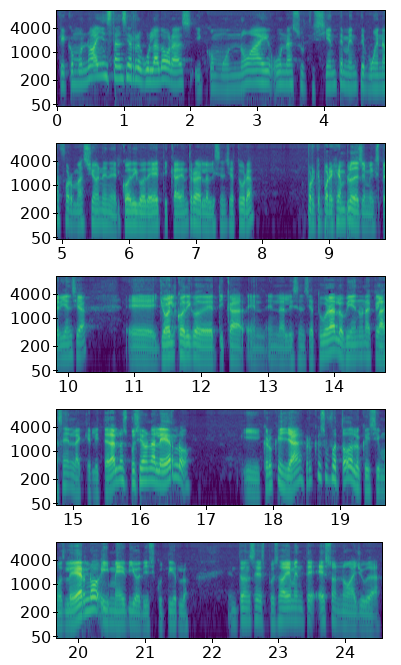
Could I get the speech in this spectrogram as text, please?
que como no hay instancias reguladoras y como no hay una suficientemente buena formación en el código de ética dentro de la licenciatura, porque por ejemplo desde mi experiencia, eh, yo el código de ética en, la licenciatura lo vi en una clase en la que literal nos pusieron a leerlo. Y creo que ya, creo que eso fue todo lo que hicimos, leerlo y medio discutirlo. Entonces, pues obviamente eso no ayuda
